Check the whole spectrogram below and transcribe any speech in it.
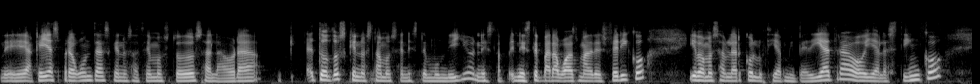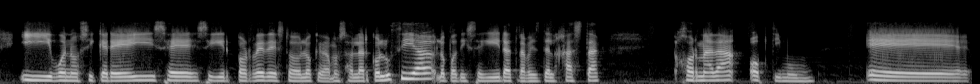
de aquellas preguntas que nos hacemos todos a la hora, todos que no estamos en este mundillo, en, esta, en este paraguas madresférico, y vamos a hablar con Lucía, mi pediatra, hoy a las 5. Y bueno, si queréis eh, seguir por redes todo lo que vamos a hablar con Lucía, lo podéis seguir a través del hashtag Jornada Optimum. Eh,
